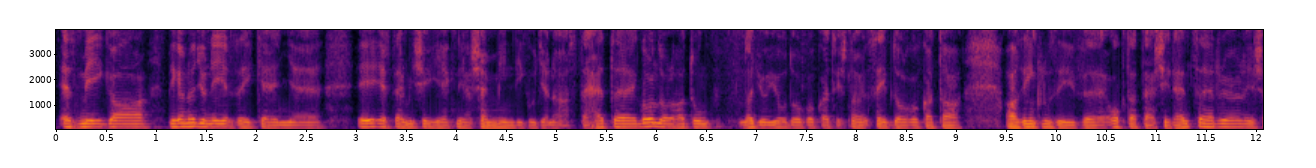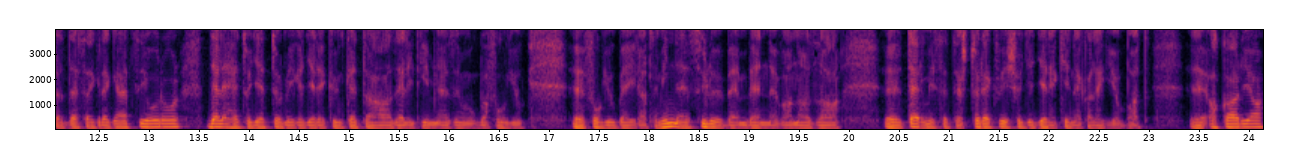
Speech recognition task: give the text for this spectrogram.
Ez még a, még a nagyon érzékeny értelmiségieknél sem mindig ugyanaz. Tehát gondolhatunk nagyon jó dolgokat és nagyon szép dolgokat a, az inkluzív oktatási rendszerről és a deszegregációról, de lehet, hogy ettől még a gyerekünket az elit gimnáziumokba fogjuk, fogjuk beíratni. Minden szülőben benne benne van az a természetes törekvés, hogy a gyerekének a legjobbat akarja.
